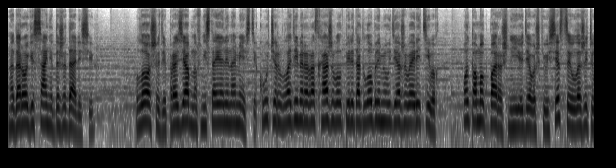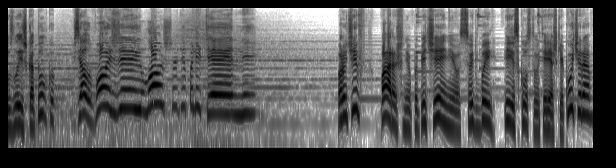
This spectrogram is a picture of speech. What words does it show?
На дороге сани дожидались их. Лошади, прозябнув, не стояли на месте. Кучер Владимира расхаживал перед оглоблями, удерживая ретивых. Он помог барышне и ее девушке усесться и уложить узлы и шкатулку. Взял вожжи, и лошади полетели. Поручив барышню по печенью судьбы и искусству тережки кучера,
